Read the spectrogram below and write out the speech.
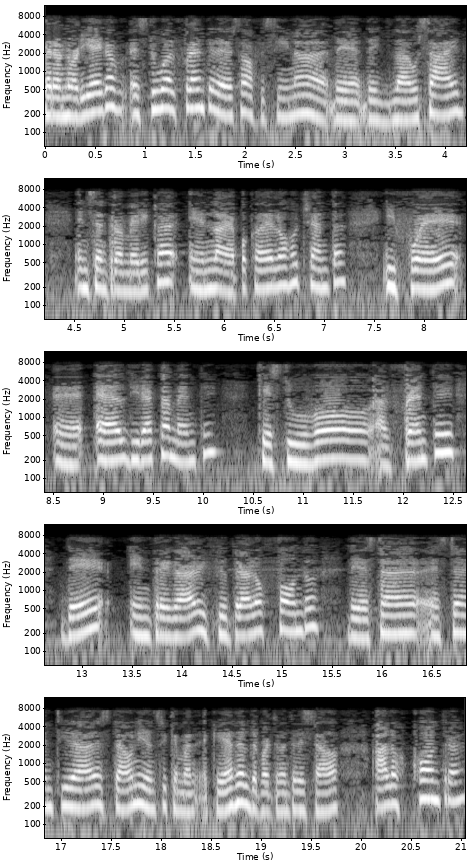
Pero Noriega estuvo al frente de esa oficina de, la USAID en Centroamérica en la época de los 80 y fue eh, él directamente que estuvo al frente de entregar y filtrar los fondos de esta, esta entidad estadounidense que, que es del Departamento de Estado a los contra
